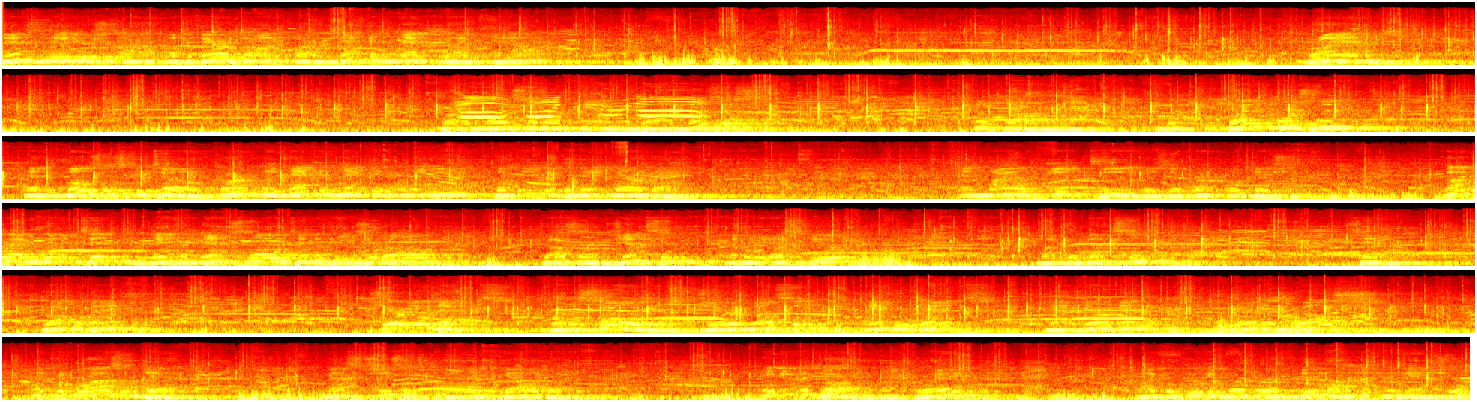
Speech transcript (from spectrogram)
Men's leaders uh, of the marathon are neck and neck right now. Brian, Brian Morrison and uh, Moses Hilkar. Brian Morrison and Moses Couteau currently neck and neck in the lead, the lead of the Maine marathon. And mile 18 is their current location. Conrad Whittington, Nathan Denslow, Timothy Zerillo, Jocelyn Jensen, Emily Eskew, Michael Benson, Sam Brocklebank, Sherry Odets, Greta Soul, Jared Nelson, Andrew Grant, Matt Harrigan, Meredith Welsh, and from Rosendale, Massachusetts, Ellie Gallagher. Amy Bedard Gray, Michael Guggenberger of Newmarket, New Hampshire,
